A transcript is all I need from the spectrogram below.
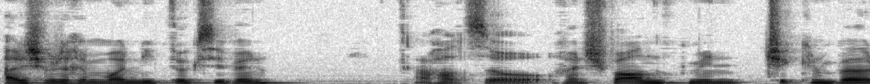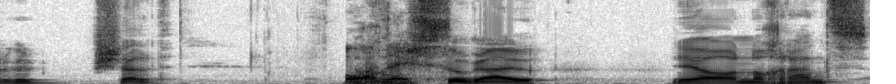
Als ich im Manito war, ich halt so auf entspannt meinen Chicken Burger bestellt. Oh, das ist so geil. Ja, nachher haben sie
